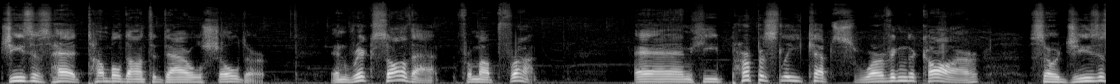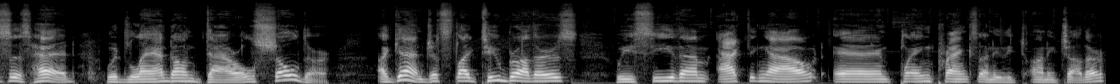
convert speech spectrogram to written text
Jesus' head tumbled onto Daryl's shoulder. And Rick saw that from up front. And he purposely kept swerving the car so Jesus' head would land on Daryl's shoulder. Again, just like two brothers, we see them acting out and playing pranks on each, on each other,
